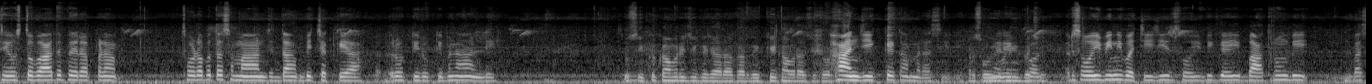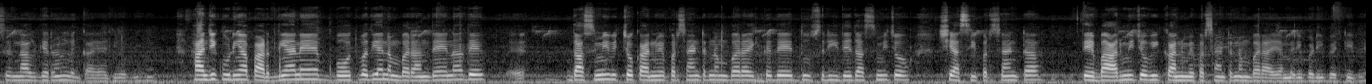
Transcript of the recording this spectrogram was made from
ਤੇ ਉਸ ਤੋਂ ਬਾਅਦ ਫਿਰ ਆਪਣਾ ਥੋੜਾ ਬਹੁਤਾ ਸਮਾਨ ਜਿੱਦਾਂ ਵੀ ਚੱਕਿਆ ਰੋਟੀ ਰੋਟੀ ਬਣਾਉਣ ਲਈ। ਤੁਸੀਂ ਇੱਕ ਕਮਰੇ 'ਚ ਗੁਜ਼ਾਰਾ ਕਰਦੇ ਇੱਕੇ ਕਮਰਾ ਸੀ ਤੁਹਾਡਾ ਹਾਂਜੀ ਇੱਕੇ ਕਮਰਾ ਸੀ ਜੀ ਰਸੋਈ ਵੀ ਮੇਰੇ ਨਹੀਂ ਕੋਲ। ਬਚੀ? ਰਸੋਈ ਵੀ ਨਹੀਂ ਬਚੀ ਜੀ ਰਸੋਈ ਵੀ ਗਈ ਬਾਥਰੂਮ ਵੀ ਬਸ ਨਾਲ ਗਿਰਨ ਲੱਗਾ ਆ ਜੀ ਉਹ ਵੀ ਹਾਂਜੀ ਕੁੜੀਆਂ ਪੜ੍ਹਦੀਆਂ ਨੇ ਬਹੁਤ ਵਧੀਆ ਨੰਬਰ ਆਉਂਦੇ ਆ ਇਹਨਾਂ ਦੇ 10ਵੀਂ ਵਿੱਚੋਂ 91% ਨੰਬਰ ਆ ਇੱਕ ਦੇ ਦੂਸਰੀ ਦੇ 10ਵੀਂ ਚੋਂ 86% ਆ ਤੇ 12ਵੀਂ ਚੋਂ ਵੀ 91% ਨੰਬਰ ਆਇਆ ਮੇਰੀ ਬੜੀ ਬੇਟੀ ਦੇ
